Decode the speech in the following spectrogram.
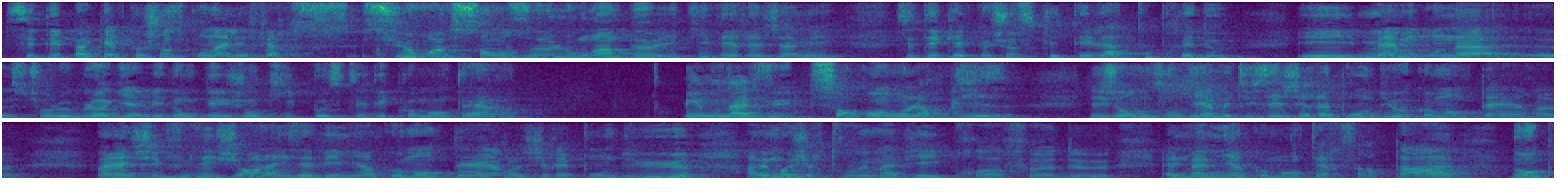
c'était pas quelque chose qu'on allait faire sur eux, sans eux, loin d'eux et qui verraient jamais. C'était quelque chose qui était là tout près d'eux. Et même, on a, euh, sur le blog, il y avait donc des gens qui postaient des commentaires. Et on a vu, sans qu'on leur dise, les gens nous ont dit Ah, mais tu sais, j'ai répondu aux commentaires. Euh, voilà, j'ai vu les gens, là, ils avaient mis un commentaire, j'ai répondu. Ah, mais moi, j'ai retrouvé ma vieille prof, euh, de, elle m'a mis un commentaire sympa. Donc,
